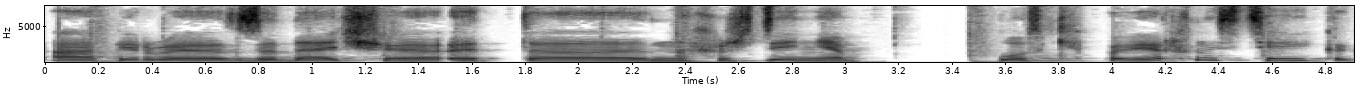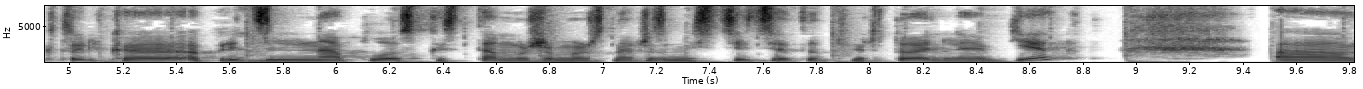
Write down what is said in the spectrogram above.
А первая задача — это нахождение плоских поверхностей. Как только определена плоскость, там уже можно разместить этот виртуальный объект. А,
